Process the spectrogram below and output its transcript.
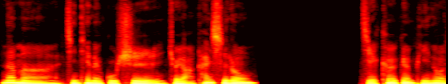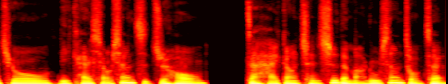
那么，今天的故事就要开始喽。杰克跟皮诺丘离开小巷子之后，在海港城市的马路上走着，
